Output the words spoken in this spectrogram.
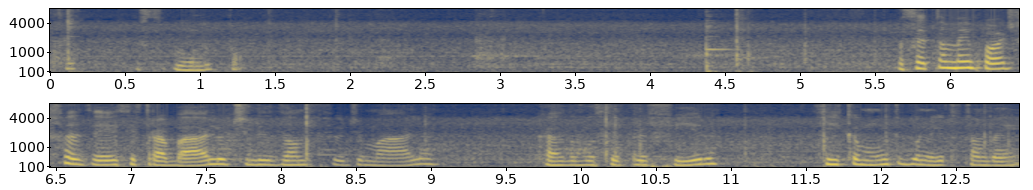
fazer o segundo ponto. Você também pode fazer esse trabalho utilizando fio de malha, caso você prefira. Fica muito bonito também.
